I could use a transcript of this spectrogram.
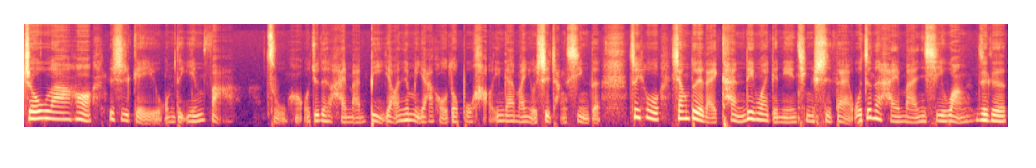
粥啦哈，就是给我们的银发。足哈，我觉得还蛮必要，因为他们牙口都不好，应该蛮有市场性的。最后，相对来看，另外一个年轻世代，我真的还蛮希望这个，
